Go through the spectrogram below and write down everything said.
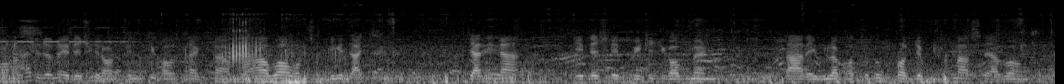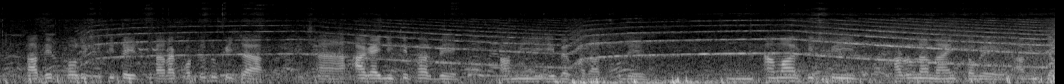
মনে হচ্ছে যেন এদেশের অর্থনৈতিক অবস্থা একটা ভয়াবহ অবস্থার দিকে যাচ্ছে। জানি না এদেশের ব্রিটিশ গভর্নমেন্ট তার এগুলো কতটুকু পর্যবেক্ষণ আছে এবং তাদের পলিসিটিতে তারা কতটুকু এটা আগায় নিতে পারবে, আমি এই ব্যাপারে আসলে আমার কিছুই ধারণা নাই, তবে আমি যে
